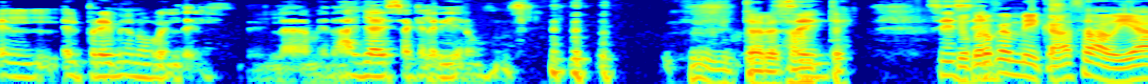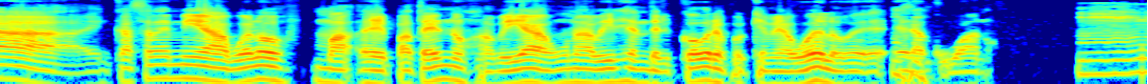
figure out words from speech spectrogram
el, premio Nobel de él, la medalla esa que le dieron. Interesante. Yo creo que en mi casa había, en casa de mis abuelos eh, paternos, había una Virgen del Cobre porque mi abuelo eh, era cubano. Mm,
